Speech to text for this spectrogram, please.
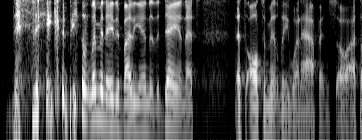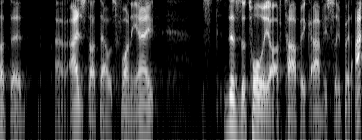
they could be eliminated by the end of the day, and that's that's ultimately what happened. So I thought that I just thought that was funny. I this is a totally off topic, obviously, but I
